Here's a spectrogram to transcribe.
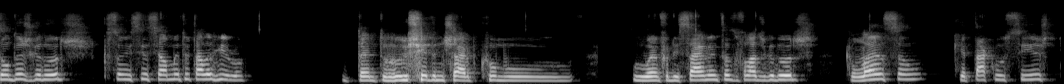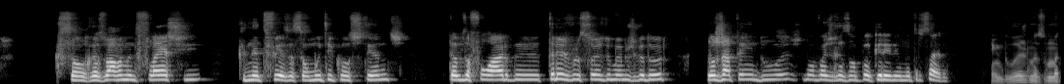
são dois jogadores que são essencialmente o Tyler Hero. Tanto o Shaden Sharp como o Anthony Simon, estamos a falar de jogadores que lançam, que atacam o cesto, que são razoavelmente flashy, que na defesa são muito inconsistentes. Estamos a falar de três versões do mesmo jogador. Eles já têm duas, não vejo razão para quererem uma terceira. Tem duas, mas uma,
